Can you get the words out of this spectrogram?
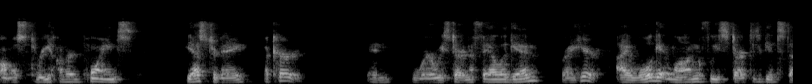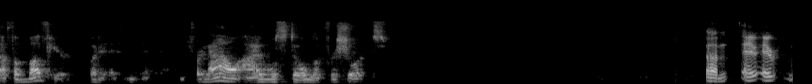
almost 300 points yesterday occurred. And where are we starting to fail again? right here. I will get long if we start to get stuff above here, but uh, for now, I will still look for shorts. Um, e- e-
